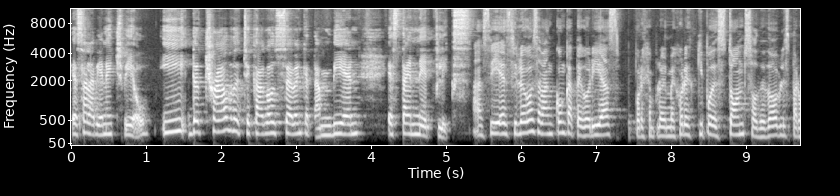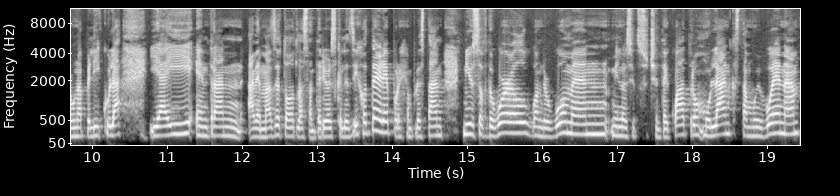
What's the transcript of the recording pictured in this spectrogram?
esa la vi en HBO, y The Trial of the Chicago Seven, que también está en Netflix. Así es, y luego se van con categorías, por ejemplo, el mejor equipo de stunts o de dobles para una película, y ahí entran, además de todas las anteriores que les dijo Tere, por ejemplo, están News of the World, Wonder Woman, 1984, Mulan, que está muy buena,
